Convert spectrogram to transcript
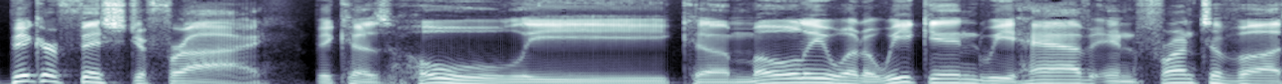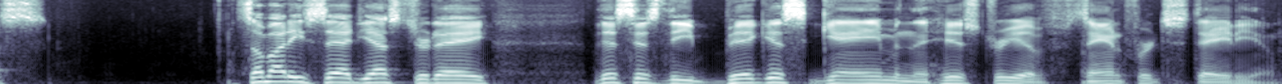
bigger fish to fry because holy camole, what a weekend we have in front of us. Somebody said yesterday, this is the biggest game in the history of Sanford Stadium.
